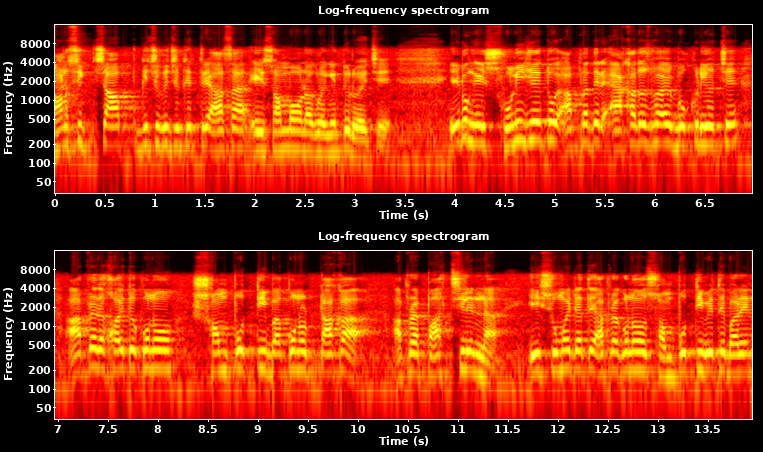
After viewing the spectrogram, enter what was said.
মানসিক চাপ কিছু কিছু ক্ষেত্রে আসা এই সম্ভাবনাগুলো কিন্তু রয়েছে। এবং এই শনি যেহেতু আপনাদের একাদশভাবে বক্রি হচ্ছে, আপনাদের হয়তো কোনো সম্পত্তি বা কোনো টাকা আপনারা পাচ্ছিলেন না। এই সময়টাতে আপনারা কোনো সম্পত্তি পেতে পারেন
